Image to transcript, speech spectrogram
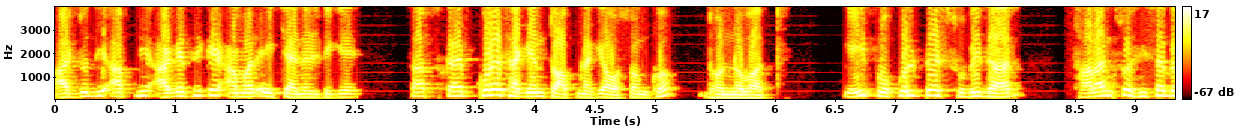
আর যদি আপনি আগে থেকে আমার এই চ্যানেলটিকে সাবস্ক্রাইব করে থাকেন, তো আপনাকে অসংখ্য ধন্যবাদ। এই প্রকল্পের সুবিধার সারাংশ হিসাবে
